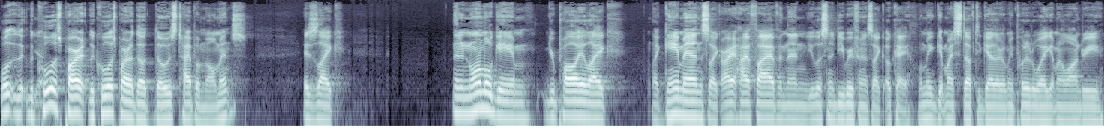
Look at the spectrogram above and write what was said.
Well, the, the Yeah. coolest part, the coolest part of tho- those type of moments is like in a normal game, you're probably like, like game ends, like all right, high five, and then you listen to debrief, and it's like, okay, let me get my stuff together, let me put it away, get my laundry,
